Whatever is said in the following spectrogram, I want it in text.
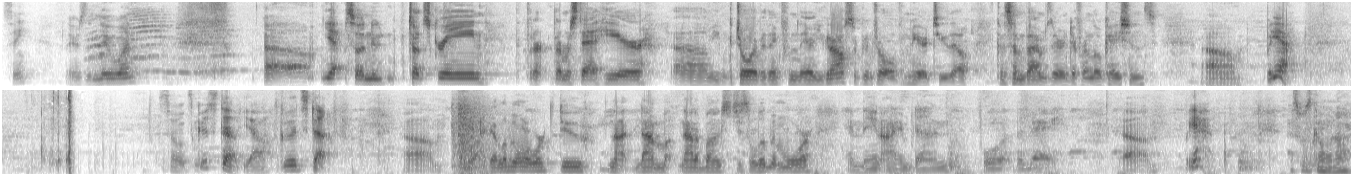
See, there's the new one. Um, yeah, so new touchscreen, ther- thermostat here. Um, you can control everything from there. You can also control it from here too, though, because sometimes they're in different locations. Um, but yeah, so it's good stuff, y'all. Good stuff. Um, yeah, I got a little bit more work to do. Not not not a bunch, just a little bit more, and then I am done for the day. Um, but yeah, that's what's going on.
